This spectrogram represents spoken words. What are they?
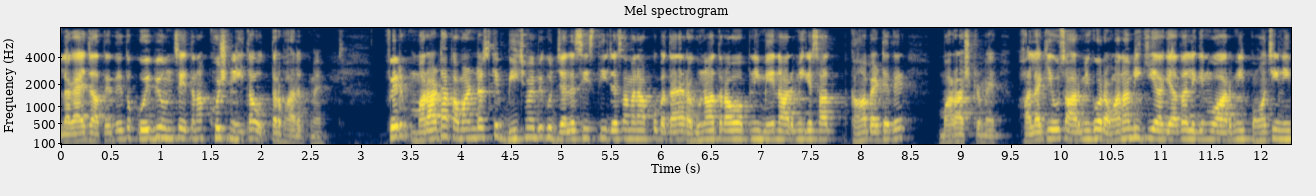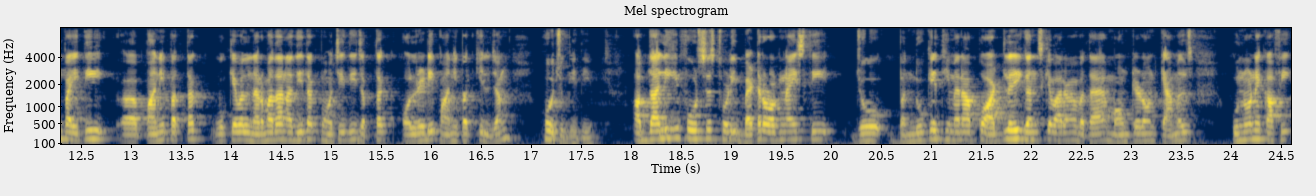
लगाए जाते थे तो कोई भी उनसे इतना खुश नहीं था उत्तर भारत में। फिर मराठा कमांडर्स के बीच में भी कुछ जेलसीज थी, जैसा मैंने आपको बताया, रघुनाथ राव अपनी मेन आर्मी के साथ कहाँ बैठे थे? महाराष्ट्र में। हालाँकि उस आर्मी को रवाना भी किया गया था, लेकिन वो आर्मी पहुँच ही नहीं पाई थी पानीपत तक। वो केवल नर्मदा नदी तक पहुँची थी, जब तक ऑलरेडी पानीपत की जंग हो चुकी थी। अब्दाली की फोर्सेस थोड़ी बेटर ऑर्गेनाइज थी, जो बंदूकें थी, मैंने आपको आर्टिलरी गन्स के बारे में बताया माउंटेड ऑन कैमल्स उन्होंने काफ़ी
